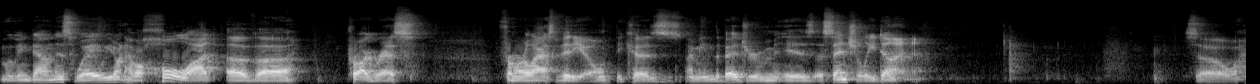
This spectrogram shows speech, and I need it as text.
moving down this way, we don't have a whole lot of uh, progress from our last video because, I mean, the bedroom is essentially done. So,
